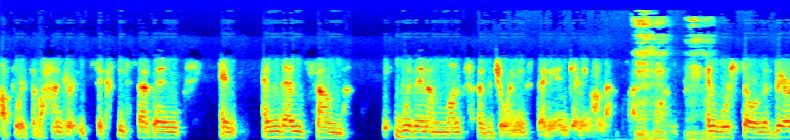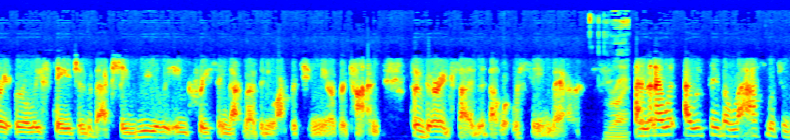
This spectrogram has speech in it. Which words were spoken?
upwards of 167 and, and then some within a month of joining Steady and getting on that platform. Mm-hmm, mm-hmm. And we're still in the very early stages of actually really increasing that revenue opportunity over time. So very excited about what we're seeing there. Right. And then I would I would say the last, which is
